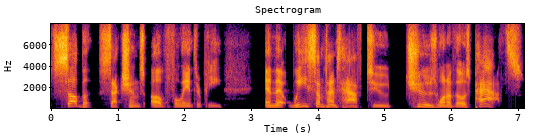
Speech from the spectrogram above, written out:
subsections of philanthropy and that we sometimes have to choose one of those paths.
